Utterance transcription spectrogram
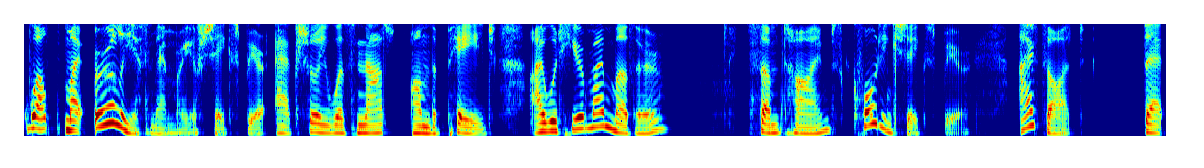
well, my earliest memory of Shakespeare actually was not on the page. I would hear my mother sometimes quoting Shakespeare. I thought that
